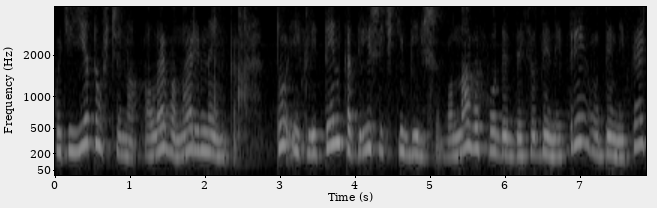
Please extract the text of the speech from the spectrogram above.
хоч і є товщина, але вона рівненька. То і клітинка трішечки більше. Вона виходить десь 1,3, 1,5.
